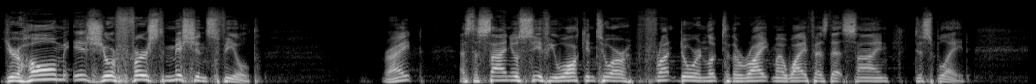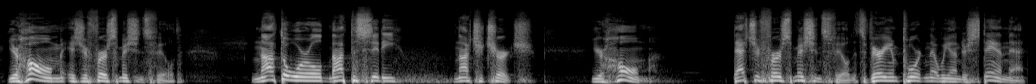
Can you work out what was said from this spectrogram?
Your home is your first missions field, right? That's the sign you'll see if you walk into our front door and look to the right. My wife has that sign displayed. Your home is your first missions field, not the world, not the city, not your church. Your home. That's your first missions field. It's very important that we understand that.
